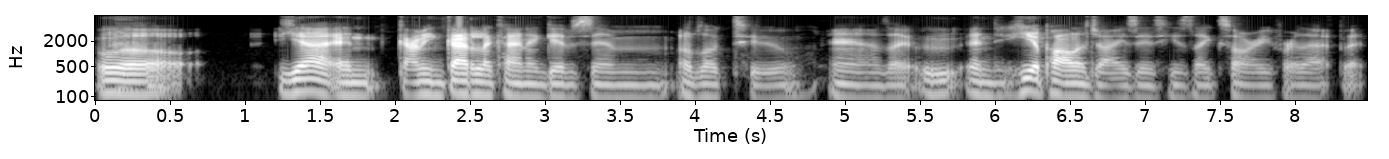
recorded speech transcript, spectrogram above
well, yeah, and I mean, Carla kind of gives him a look too, and I was like, Ooh, and he apologizes. He's like, sorry for that, but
